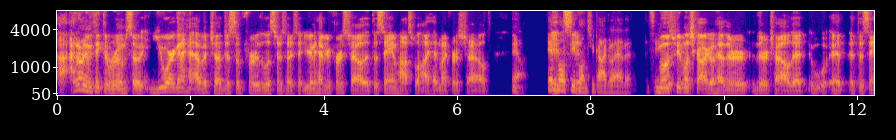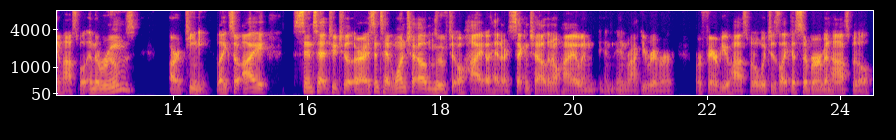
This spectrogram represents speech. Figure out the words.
I don't even think the room. So you are going to have a child. Just so for the listeners to understand, you're going to have your first child at the same hospital I had my first child. Yeah, and It's- most people in Chicago have it. it. Most people in Chicago have their their child at at, at the same hospital, and the rooms are teeny. Like so, I since had two children, or I since had one child, moved to Ohio, had our second child in Ohio in, in in Rocky River or Fairview Hospital, which is like a suburban hospital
